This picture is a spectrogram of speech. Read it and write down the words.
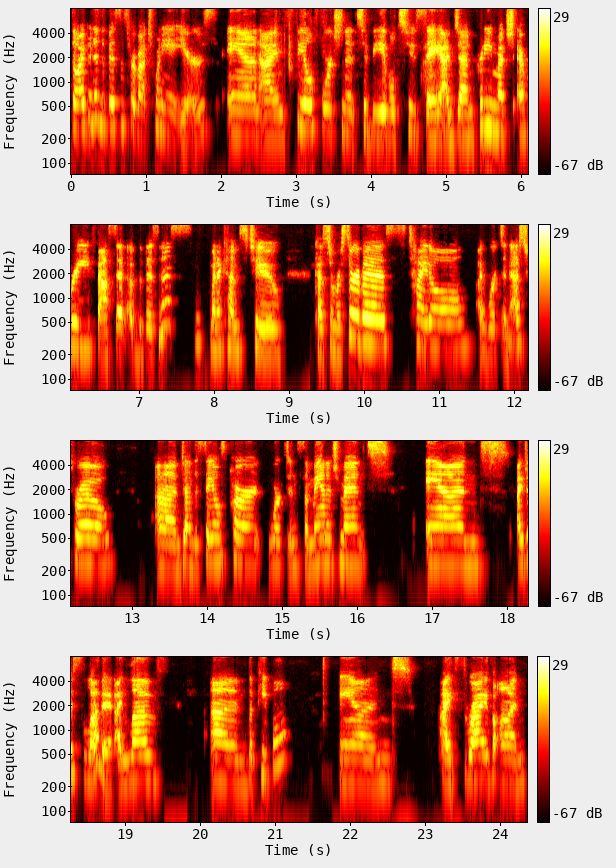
so I've been in the business for about 28 years, and I feel fortunate to be able to say I've done pretty much every facet of the business when it comes to customer service, title. I worked in escrow, um, done the sales part, worked in some management, and I just love it. I love um, the people, and I thrive on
